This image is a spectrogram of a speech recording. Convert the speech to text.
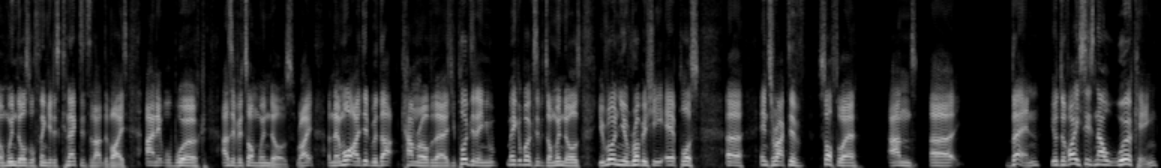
and Windows will think it is connected to that device and it will work as if it's on Windows, right? And then what I did with that camera over there is you plugged it in, you make it work as if it's on Windows, you run your rubbishy A plus uh, interactive software, and uh, then your device is now working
